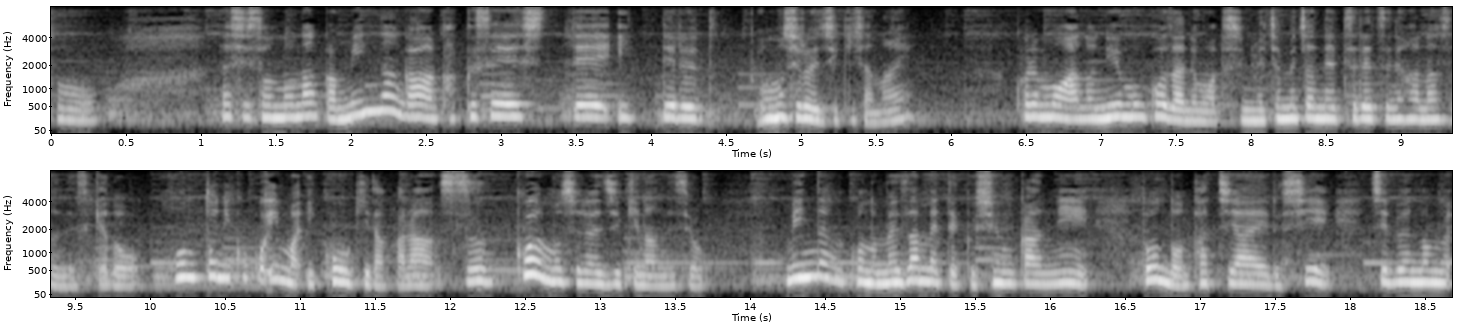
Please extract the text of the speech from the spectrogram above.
そう。私そのなんかみんなが覚醒していってる面白い時期じゃない？これもあの入門講座でも私めちゃめちゃ熱烈に話すんですけど本当にここ今移行期だからすっごい面白い時期なんですよ。みんながこの目覚めていく瞬間にどんどん立ち会えるし自分の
